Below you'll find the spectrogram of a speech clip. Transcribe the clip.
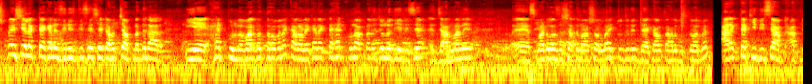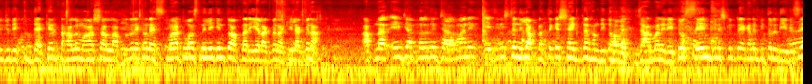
স্পেশাল একটা এখানে জিনিস দিছে, সেটা হচ্ছে আপনাদের আর ইয়ে হেডফোন ব্যবহার করতে হবে না, কারণ এখানে একটা হেডফোন আপনাদের জন্য দিয়ে দিছে জার্মানির স্মার্ট ওয়াচের সাথে, মাশাআল্লাহ, একটু যদি দেখাও তাহলে বুঝতে পারবেন। আরেকটা কি দিছে আপনি যদি একটু দেখেন তাহলে, মাশাআল্লাহ, আপনাদের এখানে স্মার্ট ওয়াচ নিলে কিন্তু আপনার ইয়ে লাগবে না, কি লাগবে না? আপনার এই যে আপনারা যে জার্মানির এই জিনিসটা নিলে আপনার থেকে ষাট দাম দিতে হবে। জার্মানির, এটাও সেম জিনিস কিন্তু এখানে ভিতরে দিয়ে দিছে।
